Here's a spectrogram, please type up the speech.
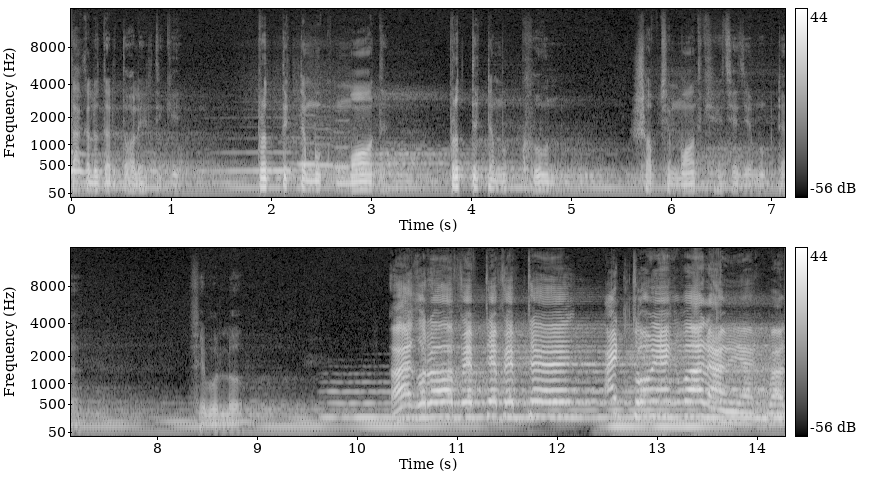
তাকালু তার দলের দিকে। প্রত্যেকটা মুখ মদ প্রত্যেকটা মুখ খুন। সবচেয়ে মদ খেয়েছে যে মুখটা। সে বলল এগারো ফিফটে ফিফটে তুই একবার, আমি একবার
